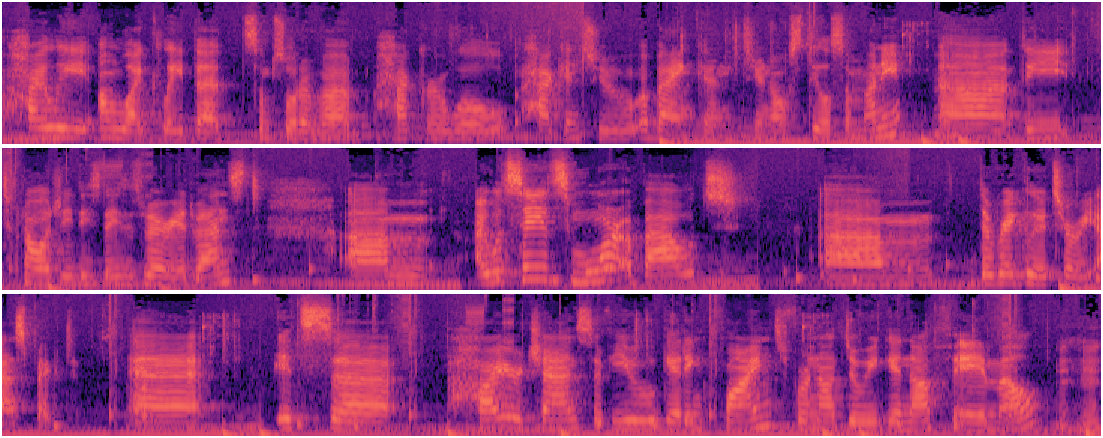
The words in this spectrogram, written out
highly unlikely that some sort of a hacker will hack into a bank and you know steal some money. Uh, the technology these days is very advanced. Um, I would say it's more about um, the regulatory aspect. Uh, it's a higher chance of you getting fined for not doing enough AML. Mm-hmm.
